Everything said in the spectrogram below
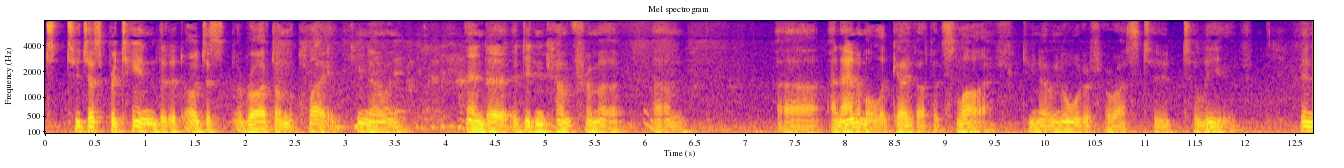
t- to just pretend that it oh, just arrived on the plate, you know, and, and uh, it didn't come from a, um, uh, an animal that gave up its life, you know, in order for us to, to live, then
